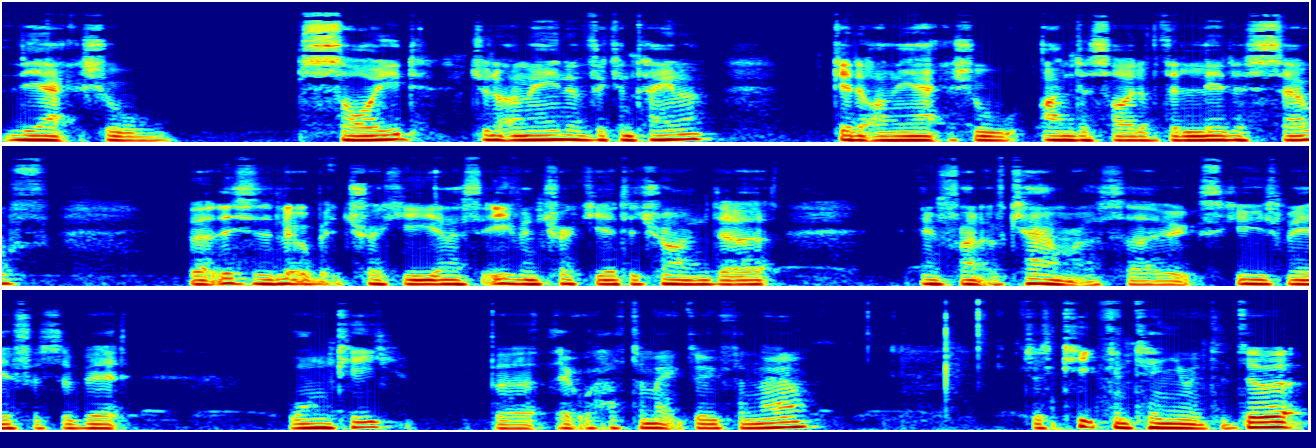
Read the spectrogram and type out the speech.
the actual side, do you know what I mean, of the container. Get it on the actual underside of the lid itself. But this is a little bit tricky and it's even trickier to try and do it in front of camera. So excuse me if it's a bit wonky, but it will have to make do for now. Just keep continuing to do it.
